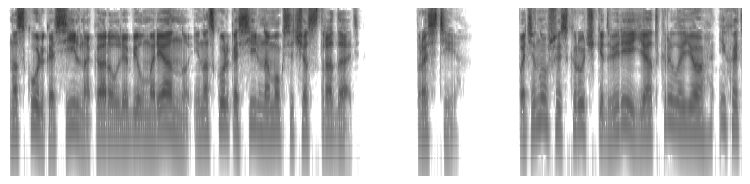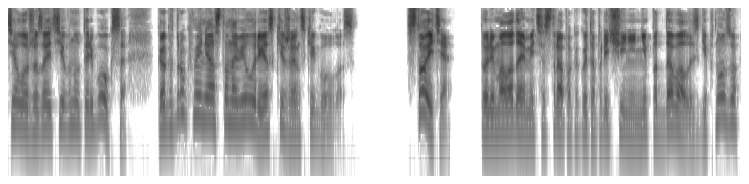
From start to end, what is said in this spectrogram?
насколько сильно Карл любил Марианну и насколько сильно мог сейчас страдать. «Прости», Потянувшись к ручке двери, я открыл ее и хотел уже зайти внутрь бокса, как вдруг меня остановил резкий женский голос. «Стойте!» То ли молодая медсестра по какой-то причине не поддавалась гипнозу,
